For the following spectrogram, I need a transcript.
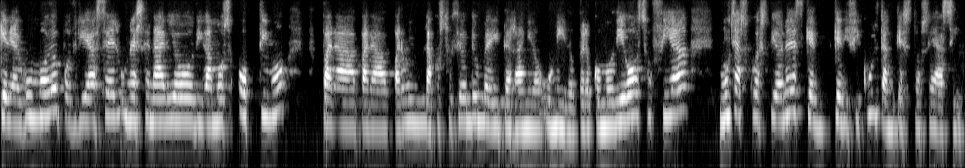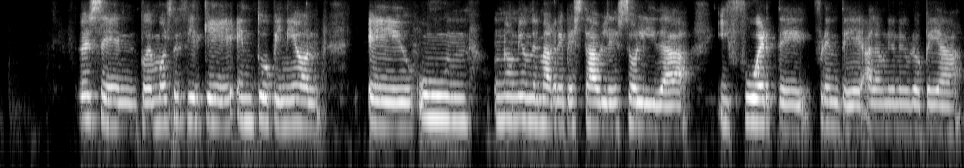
que de algún modo podría ser un escenario, digamos, óptimo para, para, para la construcción de un Mediterráneo unido. Pero como digo, Sofía, muchas cuestiones que, que dificultan que esto sea así. Entonces, podemos decir que, en tu opinión, eh, una Unión del Magreb estable, sólida y fuerte frente a la Unión Europea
